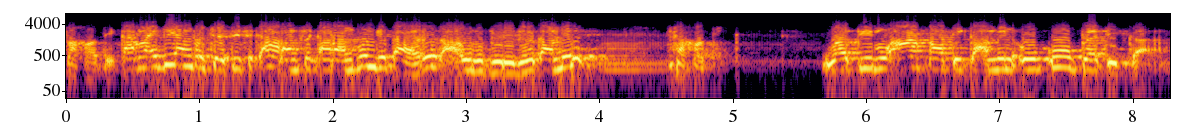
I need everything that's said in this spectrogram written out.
sakhoti. Karena itu yang terjadi sekarang. Sekarang pun kita harus au birido kami sakhoti. Wa bi mu'afatika min uqubatika.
